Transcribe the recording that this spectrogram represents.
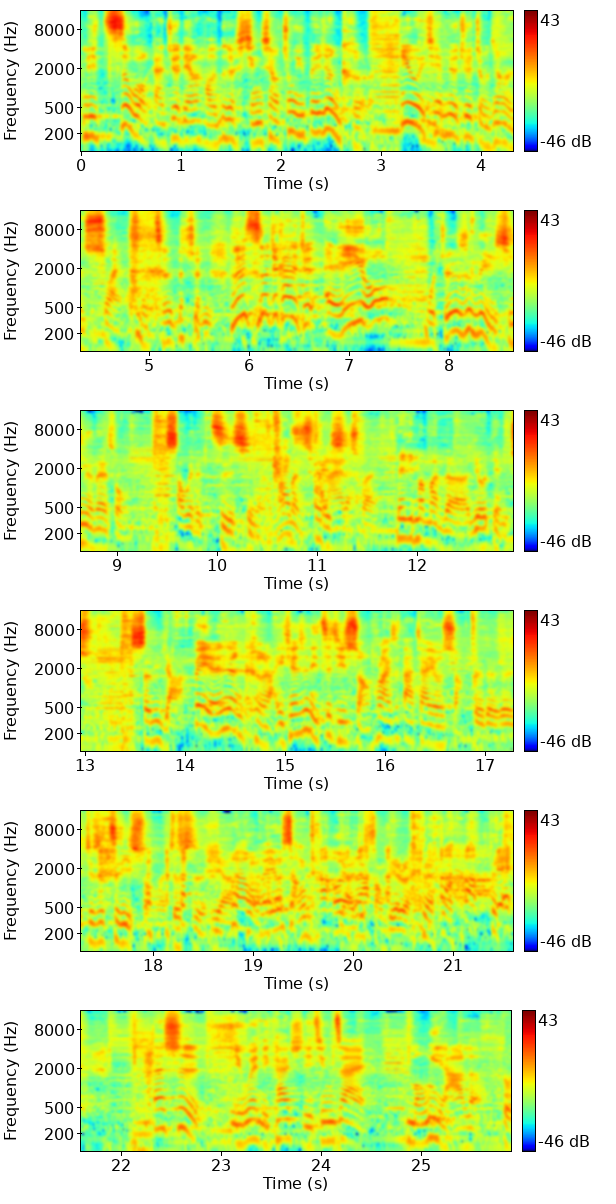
你自我感觉良好的那个形象终于被认可了，因为我以前也没有觉得囧江很帅，说 真的，那时候就开始觉得，哎呦，我觉得是内心的那种稍微的自信啊，慢慢开始出来魅力慢慢的有点出生涯。被人认可了。以前是你自己爽，后来是大家有爽，对对对，就是自己爽了，就是 呀，后来我们有爽到了呀，就爽别人。OK，但是以为你开始已经在萌芽了。对，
